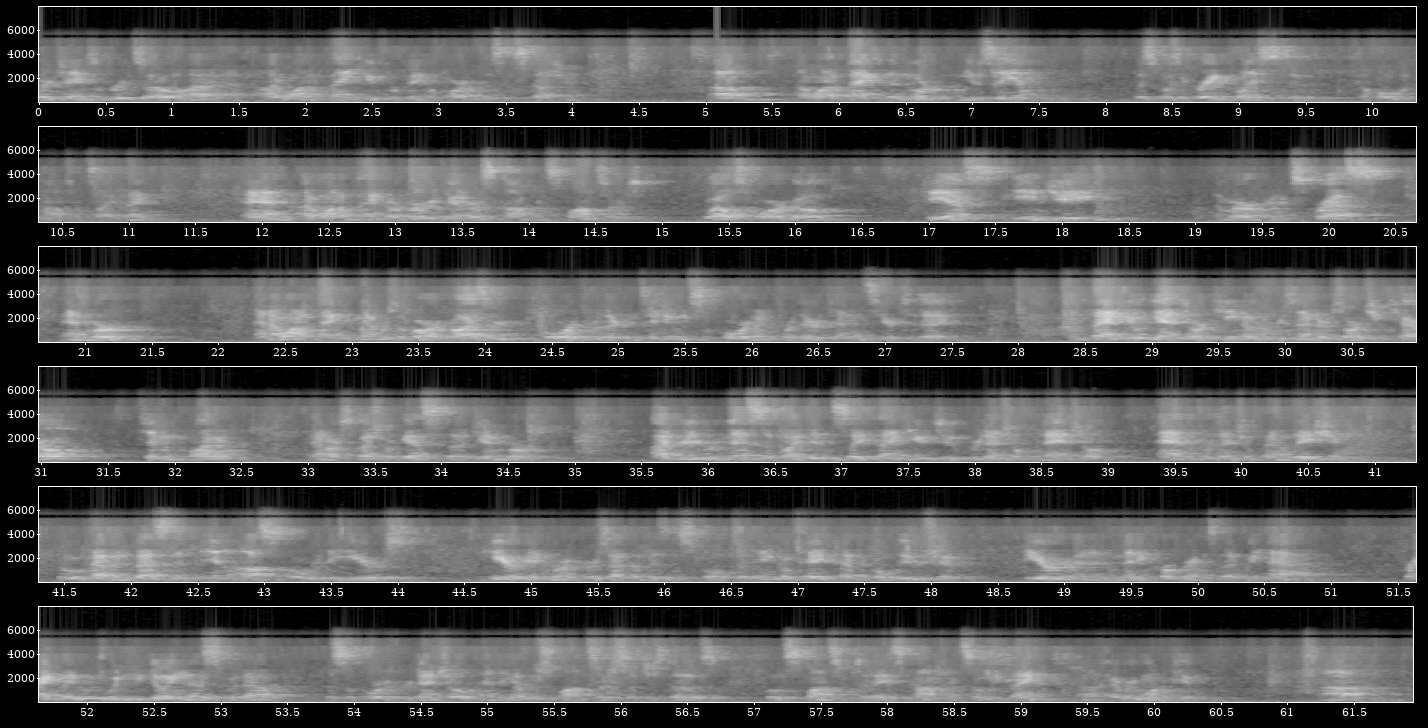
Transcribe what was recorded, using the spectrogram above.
Senator James Abruzzo. I, I want to thank you for being a part of this discussion. Um, I want to thank the Newark Museum. This was a great place to, to hold a conference, I think. And I want to thank our very generous conference sponsors, Wells Fargo, PSE&G, American Express, and Merck. And I want to thank the members of our advisory board for their continuing support and for their attendance here today. And thank you again to our keynote presenters, Archie Carroll, Tim McClimon, and our special guest, uh, Jim Burke. I'd be remiss if I didn't say thank you to Prudential Financial and the Prudential Foundation, who have invested in us over the years here in Rutgers at the Business School to inculcate ethical leadership here and in the many programs that we have. Frankly, we wouldn't be doing this without the support of Prudential and the other sponsors, such as those who have sponsored today's conference. So we thank uh, every one of you. Um,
